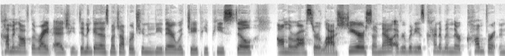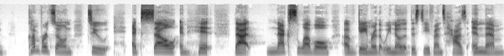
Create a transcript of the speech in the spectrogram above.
coming off the right edge. He didn't get as much opportunity there with JPP still on the roster last year. So now everybody is kind of in their comfort and comfort zone to excel and hit that next level of gamer that we know that this defense has in them.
